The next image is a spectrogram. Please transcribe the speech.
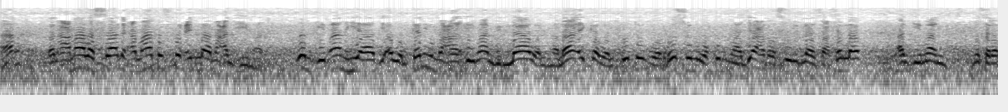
ها؟ فالأعمال الصالحة ما تصلح إلا مع الإيمان. والإيمان هي هذه أول كلمة. مع الإيمان بالله والملائكة والكتب والرسل وكل ما جاء عن رسول الله صلى الله عليه وسلم. الإيمان مثلا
